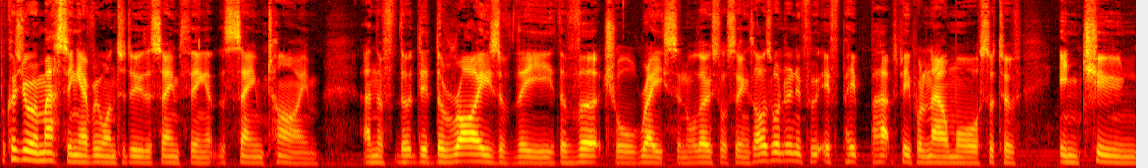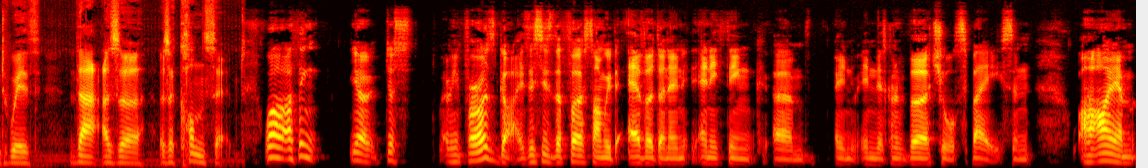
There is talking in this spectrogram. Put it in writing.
because you're amassing everyone to do the same thing at the same time and the, the the rise of the the virtual race and all those sorts of things. I was wondering if if perhaps people are now more sort of in tuned with that as a as a concept. Well, I think you know, just I mean, for us guys, this is the first time we've ever done any, anything um, in in this kind of virtual space, and I am.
